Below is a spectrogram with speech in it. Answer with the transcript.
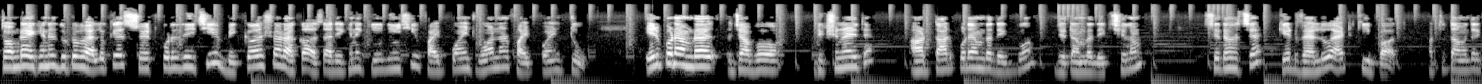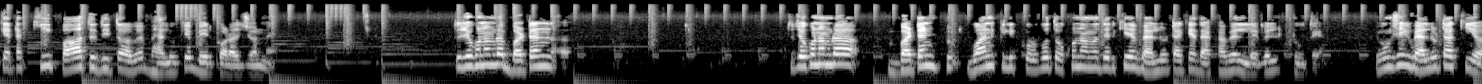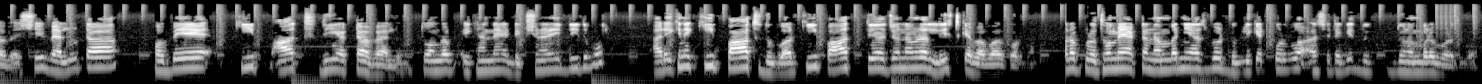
তো আমরা এখানে দুটো ভ্যালুকে সেট করে দিয়েছি, বিকাশ আর আকাশ, আর এখানে কি নিয়েছি? ফাইভ পয়েন্ট ওয়ান আর ফাইভ পয়েন্ট টু এরপরে আমরা যাব ডিকশনারিতে আর তারপরে আমরা দেখব যেটা আমরা দেখছিলাম, সেটা হচ্ছে get value at key path অর্থাৎ আমাদেরকে একটা কি পাথ দিতে হবে ভ্যালুকে বের করার জন্য। তো যখন আমরা বাটন তো যখন আমরা বাটন টু ওয়ান ক্লিক করব, তখন আমাদেরকে ভ্যালুটাকে দেখাবে লেভেল টুতে এবং সেই ভ্যালুটা কি হবে? সেই ভ্যালুটা হবে কি পাথ দিয়ে একটা ভ্যালু তো আমরা এখানে ডিকশনারি দিয়ে দেবো। আর এখানে কি পাথ দেবো। আর কি পাথ দেওয়ার জন্য আমরা লিস্টকে ব্যবহার করব। আমরা প্রথমে একটা নাম্বার নিয়ে আসব ডুপ্লিকেট করব, আর সেটাকে দু নম্বরে ভরে দেবো।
